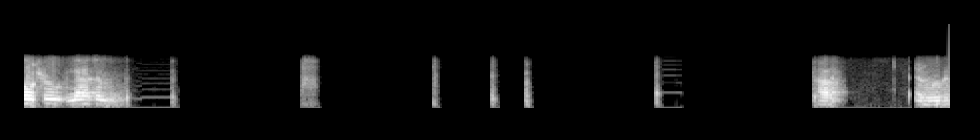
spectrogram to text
Whole truth, nothing. Uh, and we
